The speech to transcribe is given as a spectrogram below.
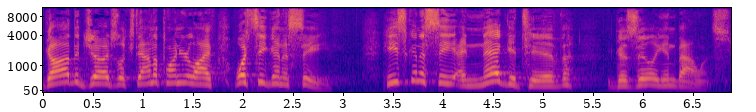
God, the judge, looks down upon your life. What's He going to see? He's going to see a negative gazillion balance.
